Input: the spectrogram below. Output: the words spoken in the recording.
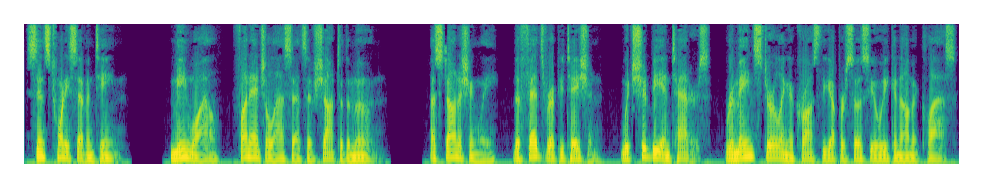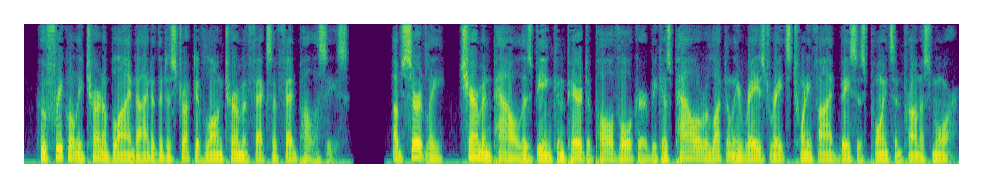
since 2017. Meanwhile, financial assets have shot to the moon. Astonishingly, the Fed's reputation, which should be in tatters, remains sterling across the upper socioeconomic class, who frequently turn a blind eye to the destructive long term effects of Fed policies. Absurdly, Chairman Powell is being compared to Paul Volcker because Powell reluctantly raised rates 25 basis points and promised more.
